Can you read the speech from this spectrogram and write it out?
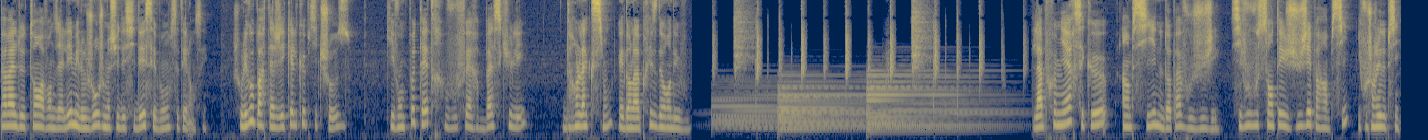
pas mal de temps avant d'y aller, mais le jour où je me suis décidée, c'est bon, c'était lancé. Je voulais vous partager quelques petites choses qui vont peut-être vous faire basculer dans l'action et dans la prise de rendez-vous. La première, c'est que un psy ne doit pas vous juger. Si vous vous sentez jugé par un psy, il faut changer de psy.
